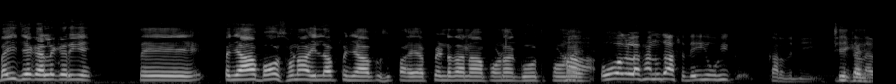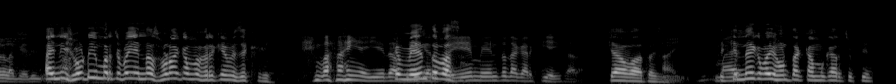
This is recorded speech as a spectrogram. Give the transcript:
ਬਈ ਜੇ ਗੱਲ ਕਰੀਏ ਤੇ ਪੰਜਾਬ ਬਹੁਤ ਸੋਹਣਾ ਆਈ ਲਵ ਪੰਜਾਬ ਤੁਸੀਂ ਪਾਇਆ ਪਿੰਡ ਦਾ ਨਾਮ ਪਾਉਣਾ ਗੋਤ ਪਾਉਣਾ ਹਾਂ। ਉਹ ਅਗਲਾ ਸਾਨੂੰ ਦੱਸ ਦੇ ਜੀ ਉਹੀ ਕਰ ਦਿੰਨੇ ਜੀ ਠੀਕ ਹੈ। ਅਗਲਾ ਕਹਿ ਦੂਗਾ। ਇੰਨੀ ਛੋਟੀ ਉਮਰ 'ਚ ਬਈ ਇੰਨਾ ਸੋਹਣਾ ਕੰਮ ਫਿਰ ਕਿਵੇਂ ਸਿੱਖ ਗਏ? ਬਸ ਆਈ ਹੈ ਇਹ ਰੱਬ ਦੀ ਮਿਹਨਤ ਬਸ। ਇਹ ਮਿਹਨਤ ਦਾ ਕਰਕੇ ਹੀ ਹੈ ਜੀ ਸਾਰਾ। ਕੀ ਬਾਤ ਹੈ ਜੀ। ਹਾਂ ਤੇ ਕਿੰਨੇ ਕੁ ਬਈ ਹੁਣ ਤੱਕ ਕੰਮ ਕਰ ਚੁੱਕੇ ਹੋ?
